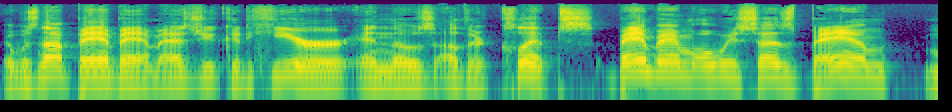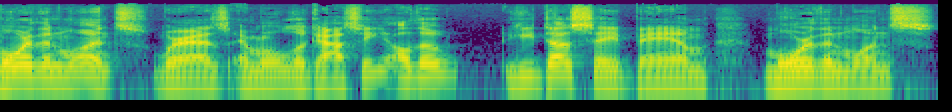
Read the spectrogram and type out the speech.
it was not Bam Bam. As you could hear in those other clips, Bam Bam always says Bam more than once, whereas Emeril Lagasse, although he does say Bam more than once,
